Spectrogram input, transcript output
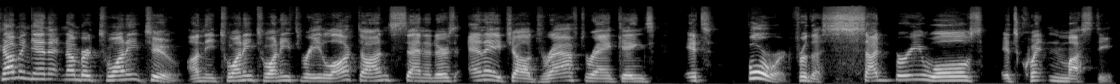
Coming in at number 22 on the 2023 Locked On Senators NHL Draft Rankings, it's forward for the Sudbury Wolves. It's Quentin Musty.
